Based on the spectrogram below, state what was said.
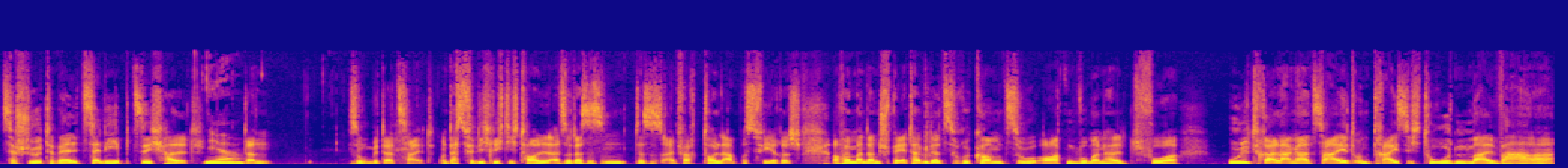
zerstörte Welt zerlebt sich halt ja. dann so mit der Zeit. Und das finde ich richtig toll. Also das ist ein, das ist einfach toll atmosphärisch. Auch wenn man dann später wieder zurückkommt zu Orten, wo man halt vor ultra langer Zeit und 30 Toten mal war.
